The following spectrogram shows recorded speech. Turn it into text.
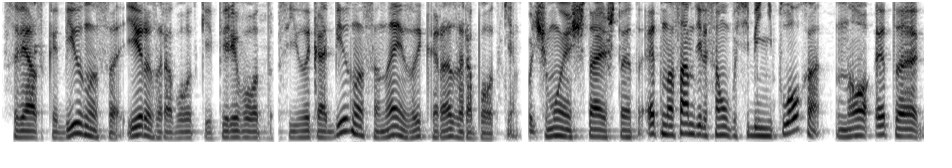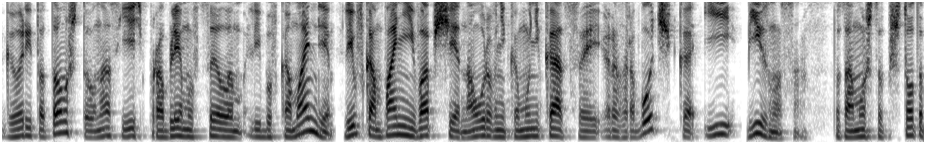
связка бизнеса и разработки, перевод с языка бизнеса на язык разработки. Почему я считаю, что это... Это на самом деле само по себе неплохо, но это говорит о том, что у нас есть проблемы в целом либо в команде, либо в компании вообще на уровне коммуникации разработчика и бизнеса потому что что-то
